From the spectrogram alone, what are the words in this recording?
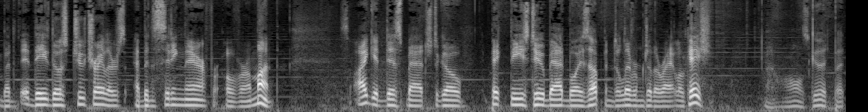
But they, those two trailers have been sitting there for over a month. So I get dispatched to go pick these two bad boys up and deliver them to the right location. All's good, but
